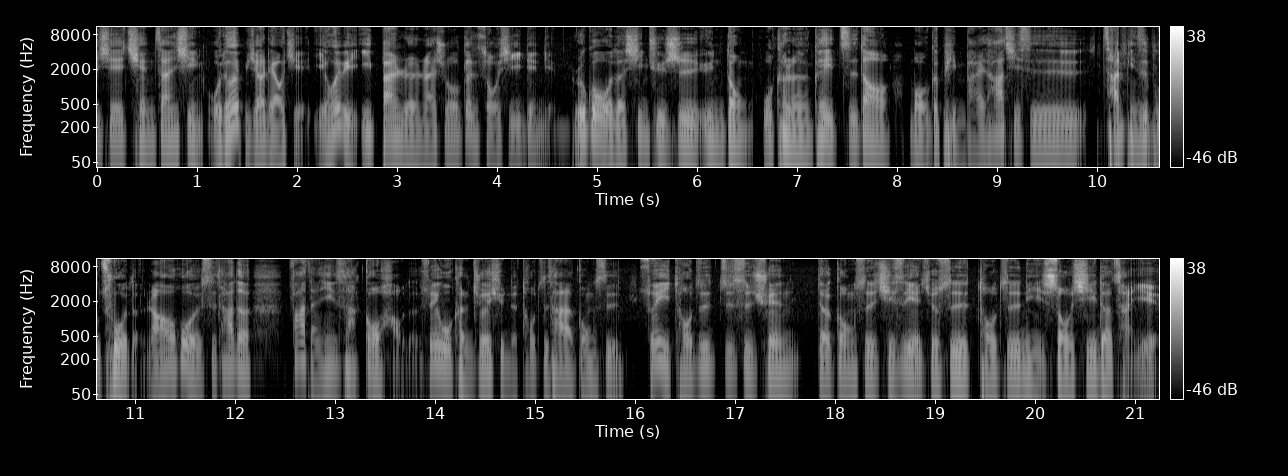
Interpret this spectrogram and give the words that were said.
一些前瞻性，我都会比较了解，也会比一般人来说更熟悉一点点。如果我的兴趣是运动，我可能可以知道某个品牌它其实产品是不错的，然后或者是它的发展性是够好的，所以我可能就会选择投资它的公司。所以投资知识圈的公司，其实也就是投资你熟悉的产业。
